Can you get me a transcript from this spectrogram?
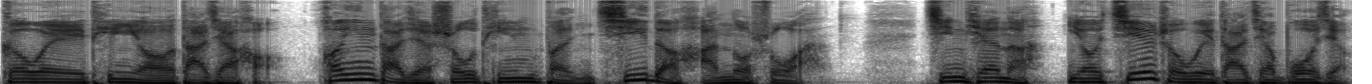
各位听友，大家好，欢迎大家收听本期的韩诺说案。今天呢，要接着为大家播讲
